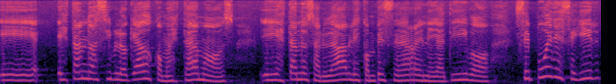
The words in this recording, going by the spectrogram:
eh, estando así bloqueados como estamos y estando saludables con PCR negativo? ¿Se puede seguir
